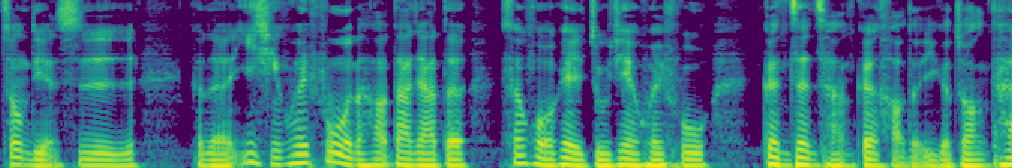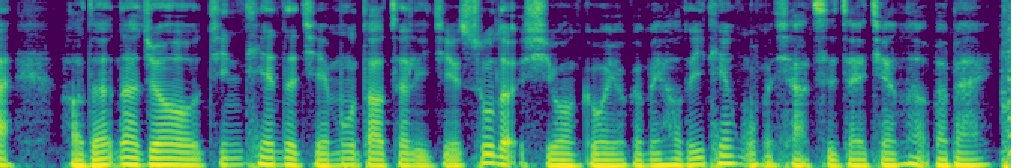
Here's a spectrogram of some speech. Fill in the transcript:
重点是可能疫情恢复，然后大家的生活可以逐渐恢复更正常、更好的一个状态。好的，那就今天的节目到这里结束了，希望各位有个美好的一天，我们下次再见了，拜拜。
